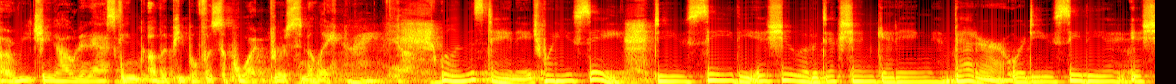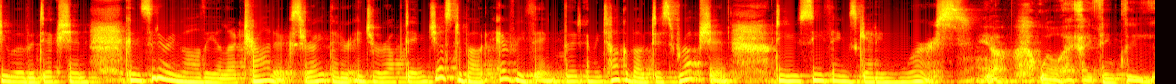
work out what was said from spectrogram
uh, reaching out and asking other people for support personally. Right. Yeah. Well, in this day and age, what do you see? Do you see the issue of addiction getting better, or do you see the issue of addiction, considering all the electronics, right, that are interrupting just about everything? That I mean, talk about disruption. Do you see things getting worse? Yeah. Well, I, I think the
